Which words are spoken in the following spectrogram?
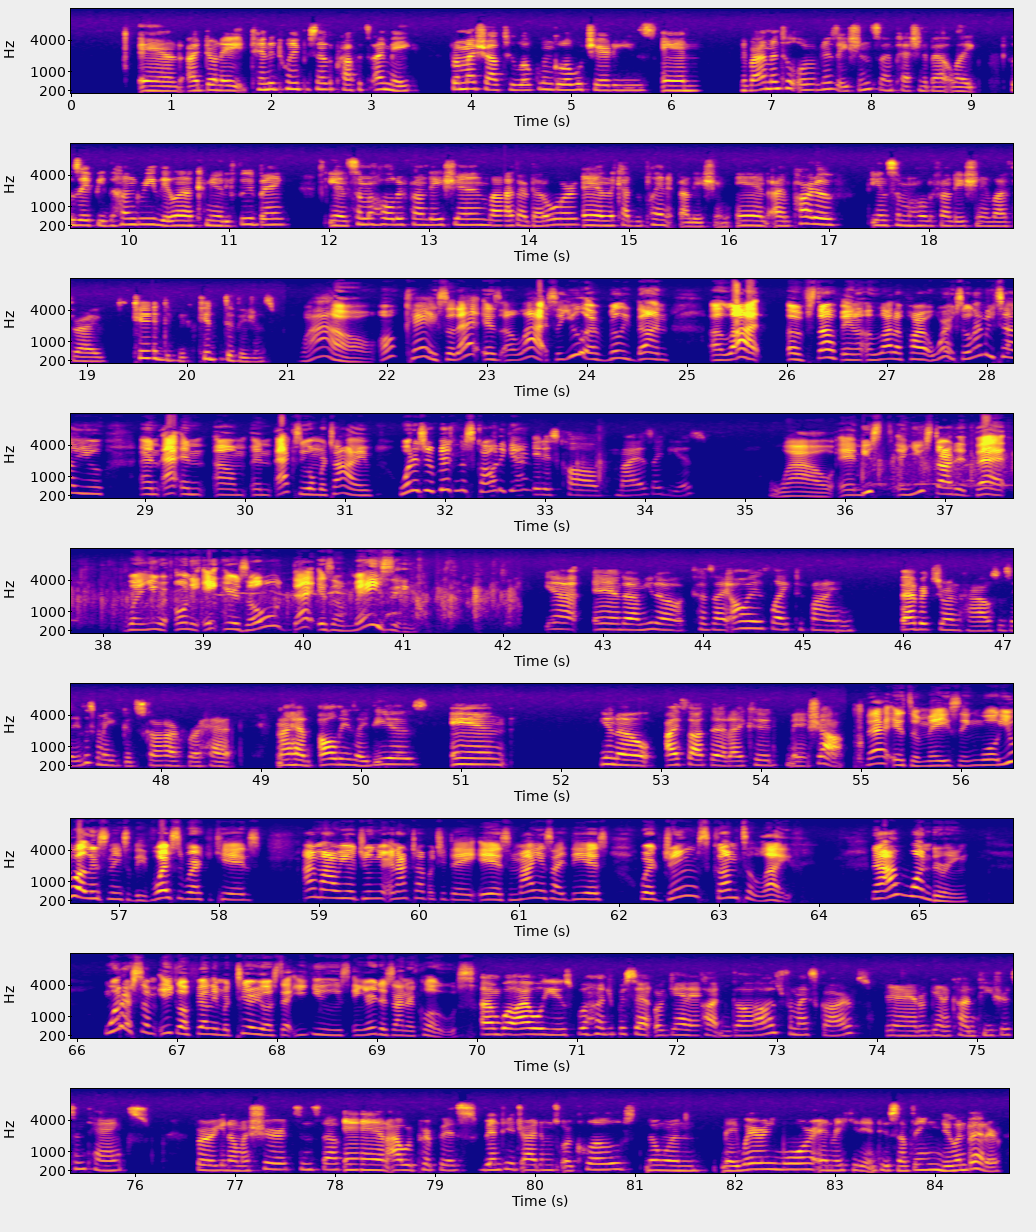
and I donate 10 to 20 percent of the profits I make from my shop to local and global charities and environmental organizations I'm passionate about, like Hosea Feed the Hungry, the Atlanta Community Food Bank, the Ian Somerhalder Foundation, LiveThrive.org, and the Captain Planet Foundation. And I'm part of the Ian Somerhalder Foundation and LiveThrive Kid, Divi- Kid Divisions. Wow. Okay, so that is a lot. So you have really done a lot of stuff and a lot of hard work. So let me tell you and and um and ask you one more time, what is your business called again? It is called Maya's Ideas. Wow. And you and you started that when you were only 8 years old? That is amazing. Yeah, and um, you know, because I always like to find fabrics around the house and say this can make a good scarf or a hat. And I had all these ideas, and you know, I thought that I could make a shop. That is amazing. Well, you are listening to the Voice of America Kids. I'm Mario Jr., and our topic today is Maya's Ideas Where Dreams Come to Life. Now, I'm wondering, what are some eco friendly materials that you use in your designer clothes? Um, well, I will use 100% organic cotton gauze for my scarves, and organic cotton t-shirts and tanks. for you know my shirts and stuff and i would purpose vintage items or clothes no one may wear anymore and make it into something new and better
